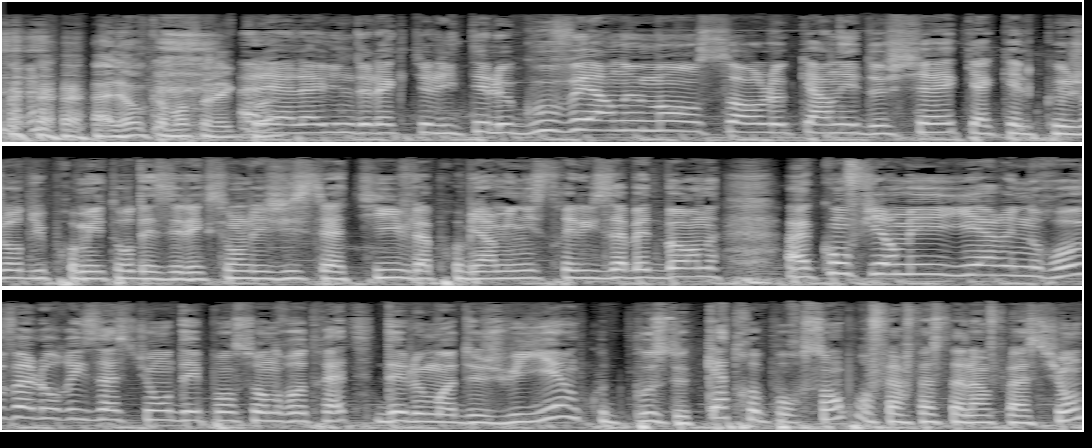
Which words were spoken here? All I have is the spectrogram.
Allez, on commence avec quoi Allez, à la une de l'actualité, le gouvernement sort le carnet de chèques à quelques jours du premier tour des élections législatives. La première ministre Elisabeth Borne a confirmé hier une revalorisation des pensions de retraite dès le mois de juillet, un coup de pouce de 4% pour faire face à l'inflation,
